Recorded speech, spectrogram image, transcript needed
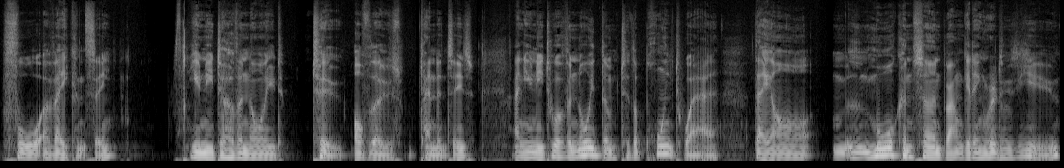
for a vacancy, you need to have annoyed two of those tendencies, and you need to have annoyed them to the point where they are more concerned about getting rid of you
